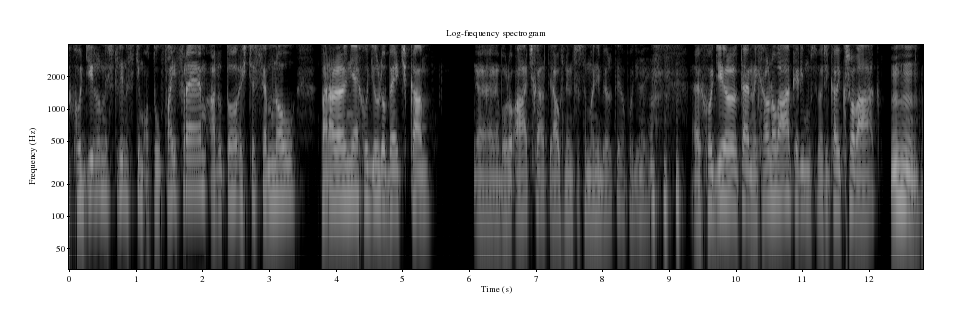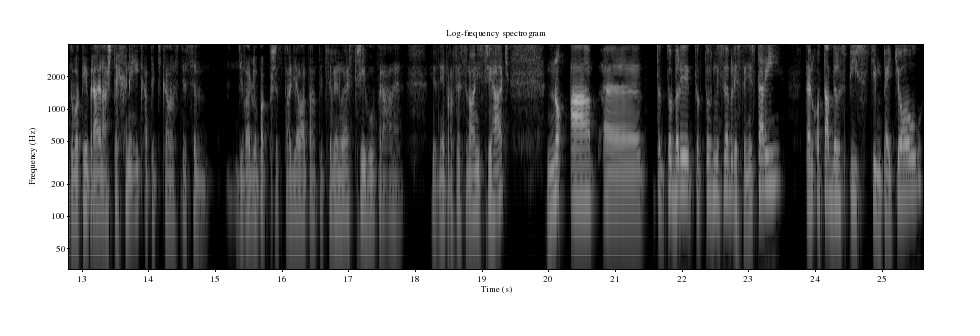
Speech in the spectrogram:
chodil, myslím, s tím Otou Pfeifferem a do toho ještě se mnou paralelně chodil do Bčka, nebo do Ačka, já už nevím, co jsem ani byl, ty podívej. Eh, chodil ten Michal Novák, který mu jsme říkali Křovák, Mhm. to byl takový právě náš technik a teďka vlastně se divadlo pak přestal dělat a teď se věnuje střihu právě. Je z něj profesionální střihač. No a e, to, to, byli, to, to, my jsme byli stejně starý, ten Ota byl spíš s tím Peťou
